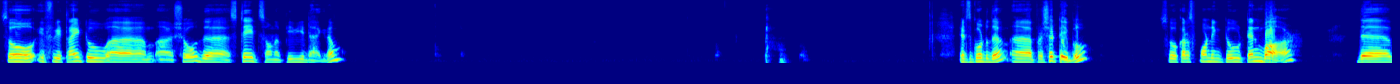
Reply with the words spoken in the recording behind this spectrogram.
So, if we try to um, uh, show the states on a PV diagram, let us go to the uh, pressure table. So, corresponding to 10 bar, the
